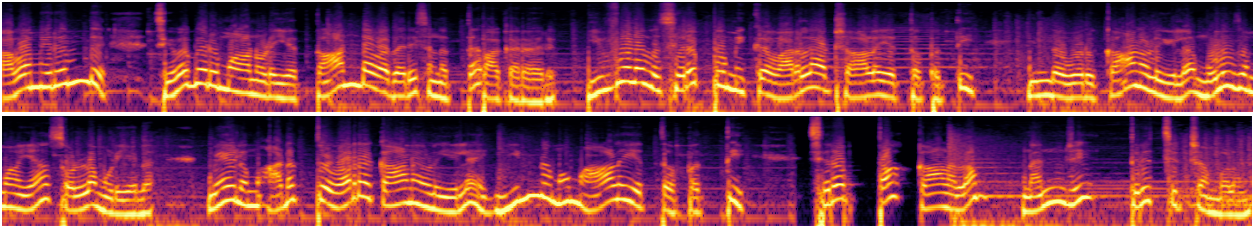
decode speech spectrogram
தவமிருந்து சிவபெருமானுடைய தாண்டவ தரிசனத்தை பார்க்கறாரு. இவ்வளவு சிறப்புமிக்க வரலாற்று ஆலயத்தை பத்தி இந்த ஒரு காணொளியில முழுதுமையா சொல்ல முடியல. மேலும் அடுத்து வர்ற காணொளியில இன்னமும் ஆலயத்தை பத்தி சிறப்பா காணலாம். நன்றி திருச்சிற்றம்பலம்.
